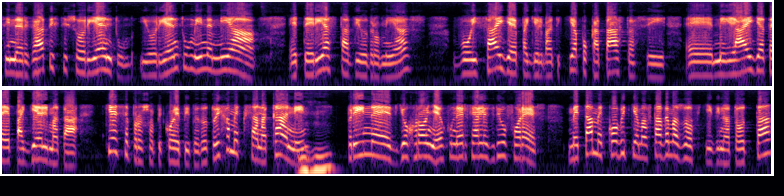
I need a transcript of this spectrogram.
συνεργάτης της Orientum. Η Orientum είναι μια εταιρεία σταδιοδρομίας, βοηθάει για επαγγελματική αποκατάσταση, ε, μιλάει για τα επαγγέλματα και σε προσωπικό επίπεδο. Το είχαμε ξανακάνει πριν ε, δύο χρόνια, έχουν έρθει άλλες δύο φορές. Μετά με COVID και με αυτά δεν μας δόθηκε η δυνατότητα,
